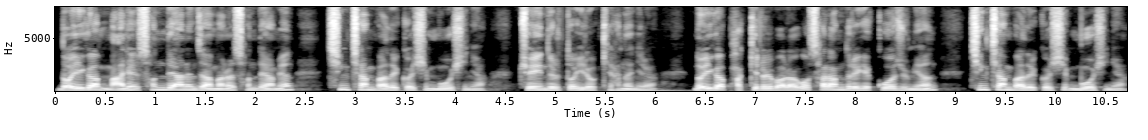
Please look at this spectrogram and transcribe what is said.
너희가 만일 선대하는 자만을 선대하면 칭찬받을 것이 무엇이냐? 죄인들도 이렇게 하느니라. 너희가 받기를 바라고 사람들에게 구워주면 칭찬받을 것이 무엇이냐?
